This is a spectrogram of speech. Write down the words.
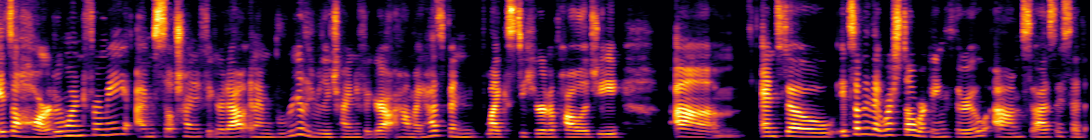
it's a harder one for me. I'm still trying to figure it out. And I'm really, really trying to figure out how my husband likes to hear an apology. Um, and so it's something that we're still working through. Um, so, as I said,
